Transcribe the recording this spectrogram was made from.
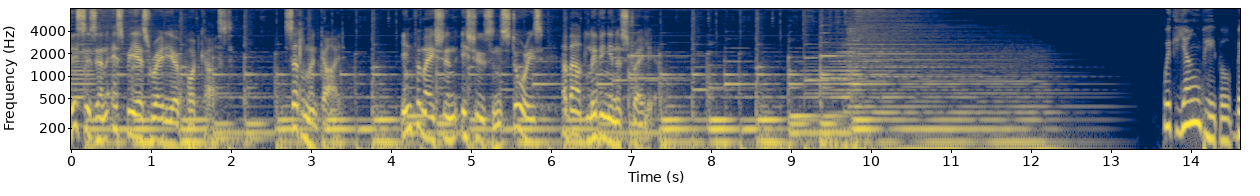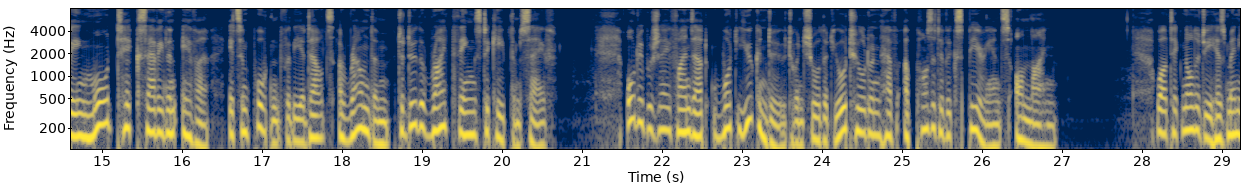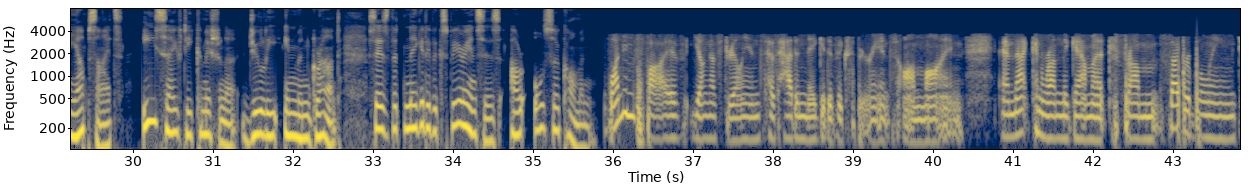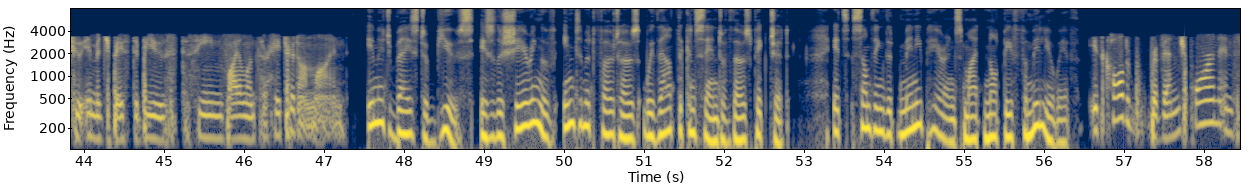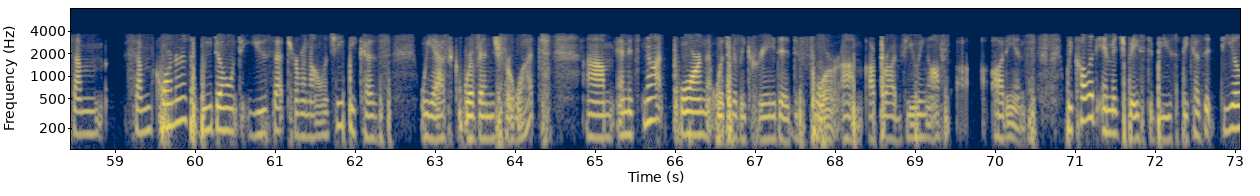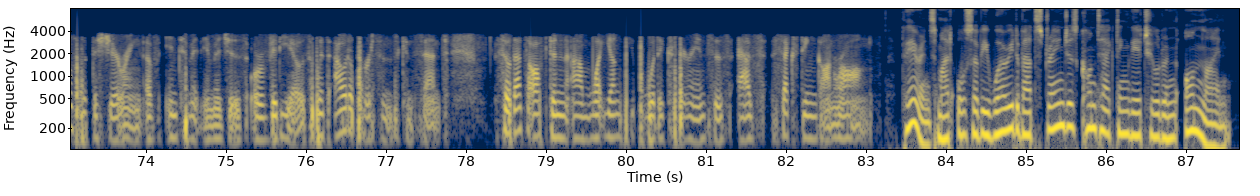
This is an SBS radio podcast. Settlement Guide. Information, issues, and stories about living in Australia. With young people being more tech savvy than ever, it's important for the adults around them to do the right things to keep them safe. Audrey Bourget finds out what you can do to ensure that your children have a positive experience online. While technology has many upsides, e-safety commissioner Julie Inman Grant says that negative experiences are also common. One in five young Australians has had a negative experience online, and that can run the gamut from cyberbullying to image-based abuse to seeing violence or hatred online. Image based abuse is the sharing of intimate photos without the consent of those pictured. It's something that many parents might not be familiar with. It's called revenge porn in some some corners. We don't use that terminology because we ask revenge for what? Um, and it's not porn that was really created for um, a broad viewing off, uh, audience. We call it image based abuse because it deals with the sharing of intimate images or videos without a person's consent. So that's often um, what young people would experience as, as sexting gone wrong. Parents might also be worried about strangers contacting their children online.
